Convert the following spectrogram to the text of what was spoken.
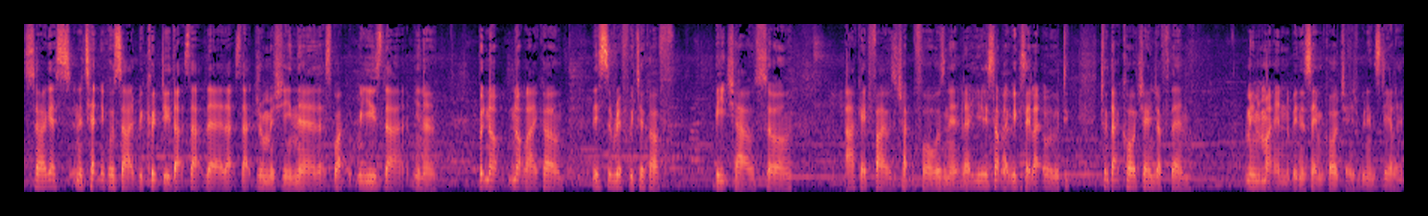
so. I guess in a technical side, we could do that's that there. That's that drum machine there. That's why we use that. You know, but not not like oh, this is a riff we took off Beach House or. Arcade Fire was a track before, wasn't it? Like, it's not like we can say like, oh, we took, took that chord change off them. I mean, it might end up being the same chord change, but we didn't steal it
